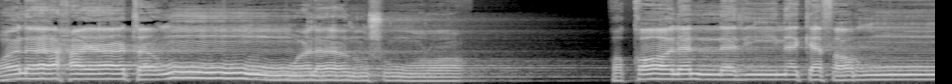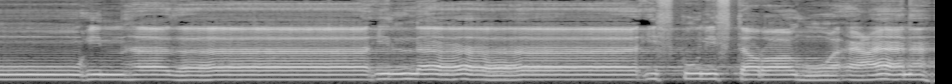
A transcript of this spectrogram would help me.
ولا حياة ولا نشورا. وقال الذين كفروا إن هذا إلا إفك افتراه وأعانه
